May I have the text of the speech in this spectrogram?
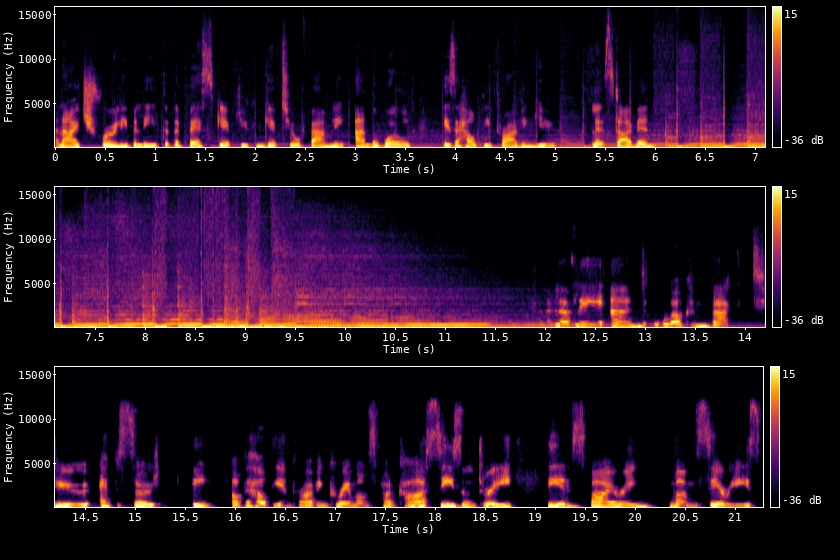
and I truly believe that the best gift you can give to your family and the world is a healthy, thriving you. Let's dive in. Hello, lovely, and welcome back to episode of the Healthy and Thriving Career Moms podcast, season three, the Inspiring Mum series.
